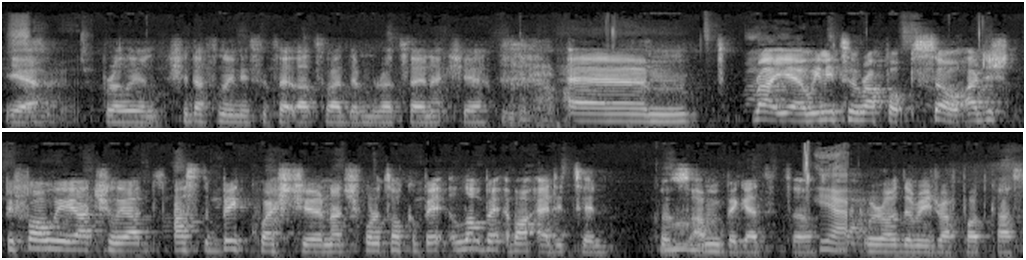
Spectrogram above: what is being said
Yeah, So brilliant. She definitely needs to take that to Edinburgh, I'd say, next year. Um, right, yeah, we need to wrap up. So, I just before we actually ask the big question, I just want to talk a bit, a little bit about editing because I'm a big editor. Yeah. we're on the Redraft podcast.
